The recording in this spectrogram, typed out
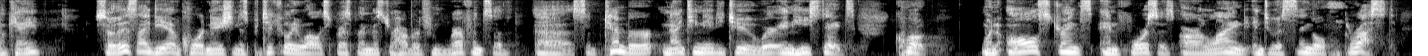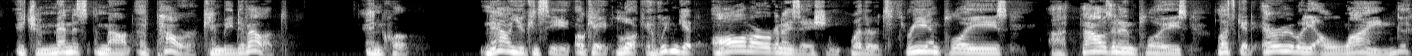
okay? So this idea of coordination is particularly well expressed by Mr. Hubbard from reference of uh, September 1982, wherein he states, quote, when all strengths and forces are aligned into a single thrust, a tremendous amount of power can be developed. End quote. Now you can see, okay, look, if we can get all of our organization, whether it's three employees, a thousand employees, let's get everybody aligned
